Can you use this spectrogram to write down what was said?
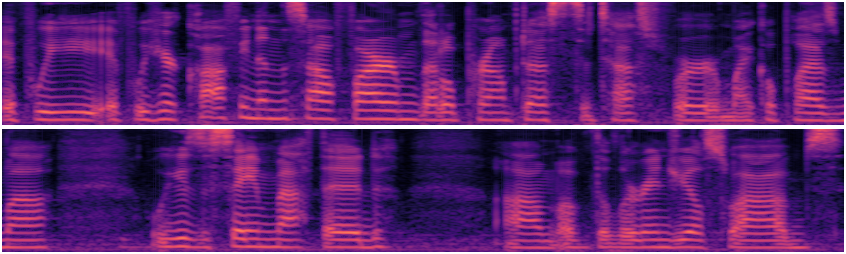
if, we, if we hear coughing in the sow farm, that'll prompt us to test for mycoplasma. We use the same method um, of the laryngeal swabs.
